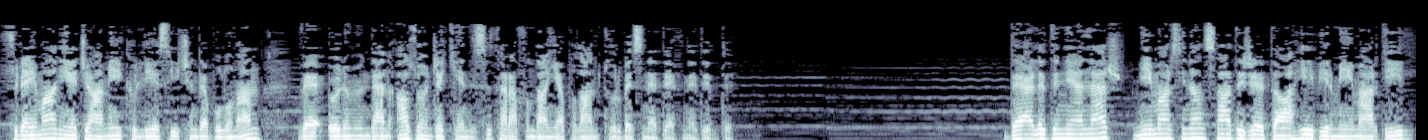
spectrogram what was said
Süleymaniye Camii Külliyesi içinde bulunan ve ölümünden az önce kendisi tarafından yapılan türbesine defnedildi. Değerli dinleyenler, Mimar Sinan sadece dahi bir mimar değil,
